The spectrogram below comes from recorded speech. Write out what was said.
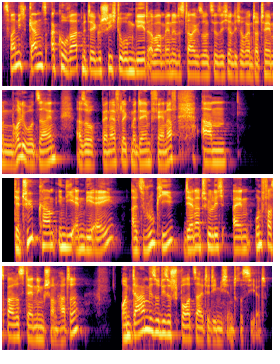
zwar nicht ganz akkurat mit der Geschichte umgeht, aber am Ende des Tages soll es ja sicherlich auch Entertainment in Hollywood sein. Also Ben Affleck, Madame, fair enough. Ähm, der Typ kam in die NBA als Rookie, der natürlich ein unfassbares Standing schon hatte. Und da haben wir so diese Sportseite, die mich interessiert.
